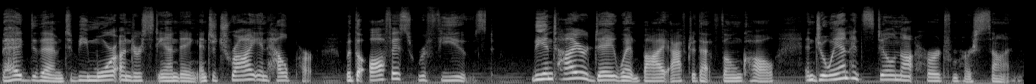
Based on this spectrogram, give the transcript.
begged them to be more understanding and to try and help her, but the office refused. The entire day went by after that phone call, and Joanne had still not heard from her son.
